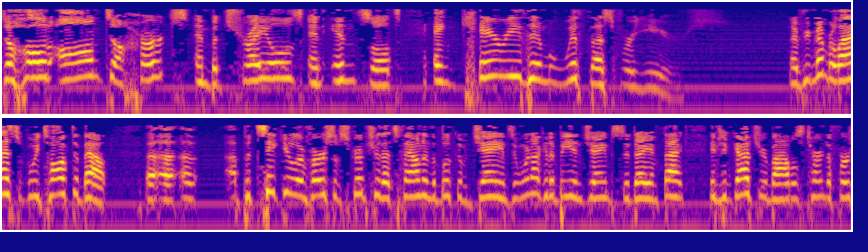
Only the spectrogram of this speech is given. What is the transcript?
to hold on to hurts and betrayals and insults and carry them with us for years. Now, if you remember last week, we talked about a, a, a particular verse of Scripture that's found in the book of James, and we're not going to be in James today. In fact, if you've got your Bibles, turn to 1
